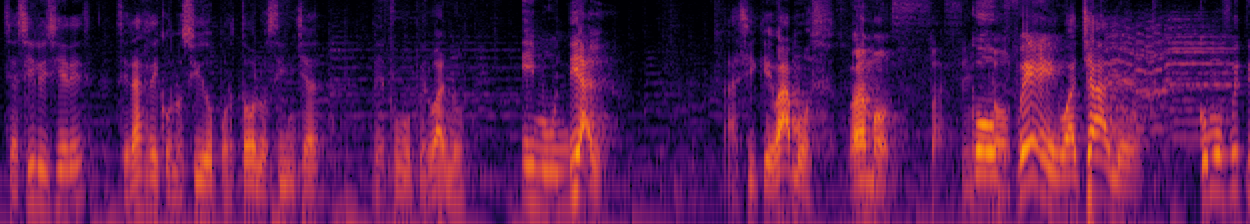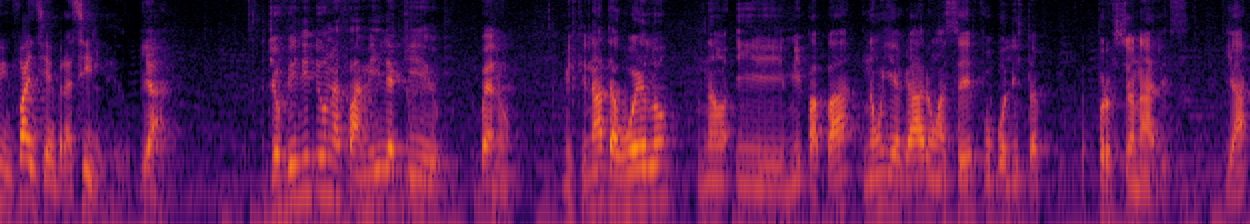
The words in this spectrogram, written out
Si así lo hicieres, serás reconocido por todos los hinchas del fútbol peruano y mundial. Así que vamos, Vamos. Assim con fe, Guachano. ¿Cómo fue tu infancia en Brasil, Edu? Ya. Eu vim de uma família que, bueno, mi finado abuelo não, e mi papá não chegaram a ser futbolistas profissionais. Ya.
